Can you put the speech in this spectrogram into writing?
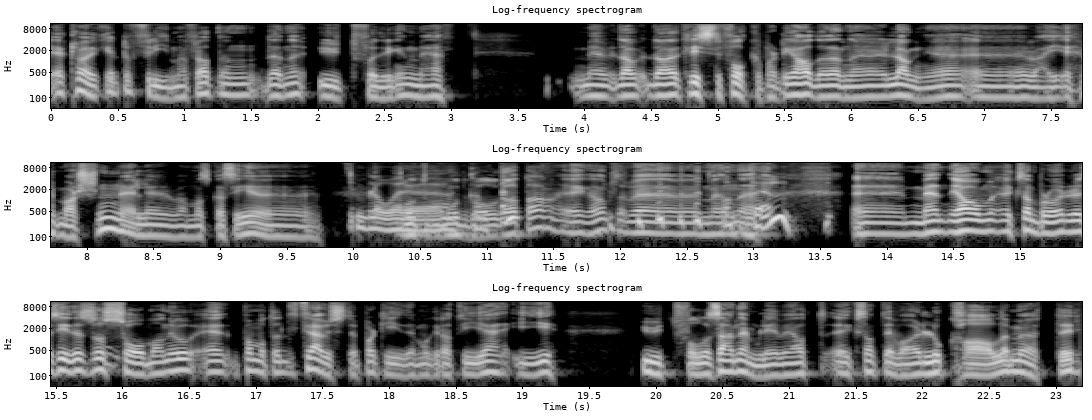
Jeg klarer ikke helt å fri meg fra at den, denne utfordringen med, med da, da Kristelig Folkeparti hadde denne lange eh, veimarsjen, eller hva man skal si eh, mot, mot Golgata, ikke sant? Men, men, Kanten. eh, men ja, om ikke blå og rød side, så så man jo eh, på en måte det trauste partidemokratiet i utfolde seg, nemlig ved at sant, det var lokale møter.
